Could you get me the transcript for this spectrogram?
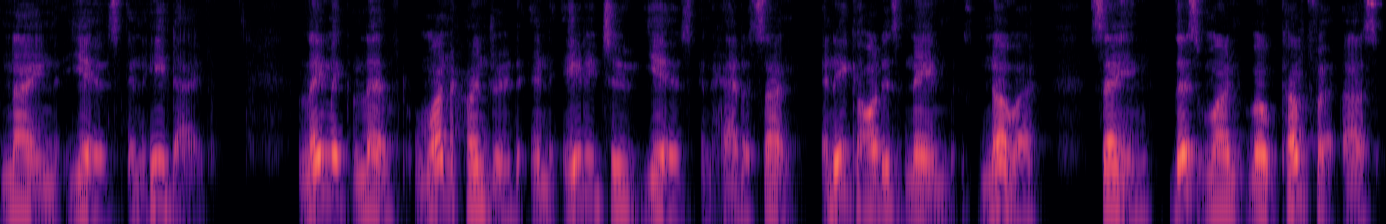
nine years, and he died. Lamech lived one hundred and eighty two years and had a son and he called his name Noah, saying, This one will comfort us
